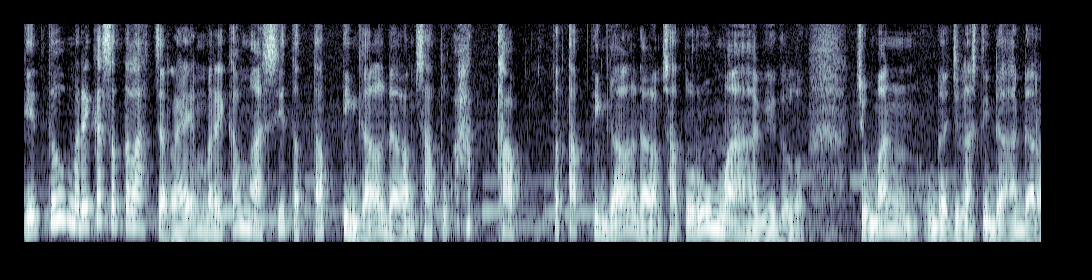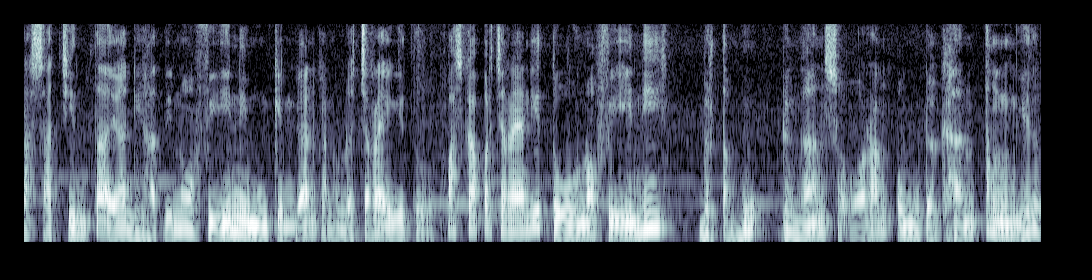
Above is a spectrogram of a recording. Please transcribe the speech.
Itu mereka setelah cerai mereka masih tetap tinggal dalam satu atap, tetap tinggal dalam satu rumah gitu loh. Cuman udah jelas tidak ada rasa cinta ya di hati Novi ini mungkin kan karena udah cerai gitu. Pasca perceraian itu Novi ini bertemu dengan seorang pemuda ganteng gitu.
